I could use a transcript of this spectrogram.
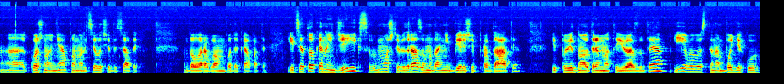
е, кожного дня по 0,6 долара вам буде капати. І ці токени GX ви можете відразу на даній біржі продати, відповідно отримати USDT і вивести на будь-яку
